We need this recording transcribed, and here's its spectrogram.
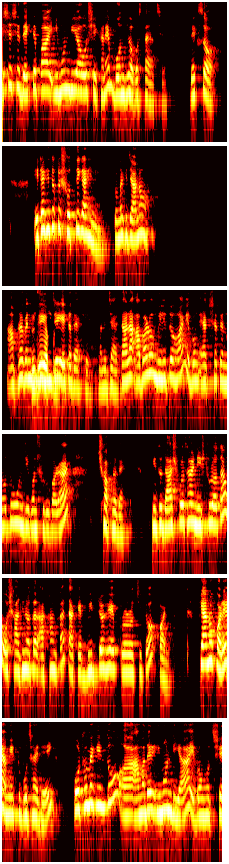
এসে সে দেখতে পায় ইমন্ডিয়াও সেখানে বন্দী অবস্থায় আছে। দেখছ? এটা কিন্তু একটা সত্যি কাহিনী। তোমরা কি জানো? আফরাবেন কিন্তু জি আপু। নিজেই এটা দেখে। মানে যায় তারা আবারও মিলিত হয় এবং একসাথে নতুন জীবন শুরু করার স্বপ্ন দেখে। কিন্তু দাস প্রথার নিষ্ঠুরতা ও স্বাধীনতার আকাঙ্ক্ষা তাকে বিদ্রোহে প্ররোচিত করে। কেন করে আমি একটু বুঝাই দেই। প্রথমে কিন্তু আমাদের ইমন্ডিয়া এবং হচ্ছে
